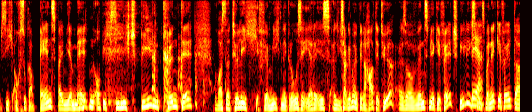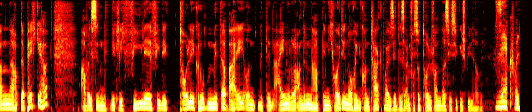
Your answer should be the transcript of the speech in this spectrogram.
sich auch sogar Bands bei mir melden, ob ich sie nicht spielen könnte, was natürlich für mich eine große Ehre ist. Also ich sage immer, ich bin eine harte Tür. Also wenn es mir gefällt, spiele ich es. Ja. Wenn es mir nicht gefällt, dann habt ihr Pech gehabt. Aber es sind wirklich viele, viele tolle Gruppen mit dabei und mit den einen oder anderen bin ich heute noch in Kontakt, weil sie das einfach so toll fanden, dass ich sie gespielt habe. Sehr cool.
